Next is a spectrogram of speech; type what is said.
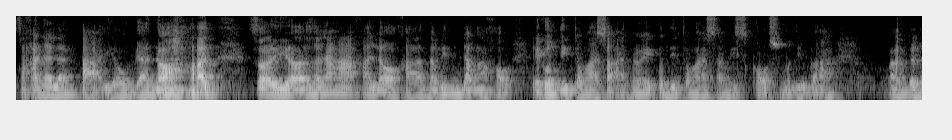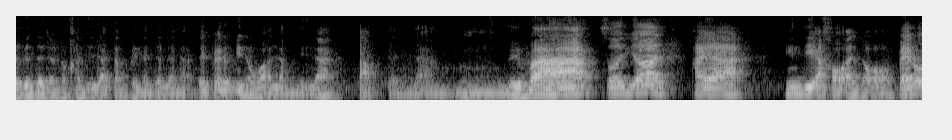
sa kanilang tayo, ganon. So, yun. So, nakakaloka. Nawindang ako. Eh, kung dito nga sa ano, eh, kung dito nga sa Miss Cosmo, di ba? Ang ganda-ganda na ng kandidatang pinadala natin. Pero ginawa lang nila, top 10 lang. Mm, di ba? So, yun. Kaya, hindi ako ano. Pero,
